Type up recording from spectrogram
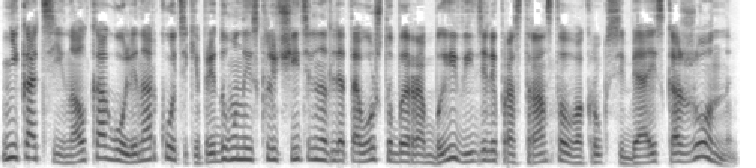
«Никотин, алкоголь и наркотики придуманы исключительно для того, чтобы рабы видели пространство вокруг себя искаженным.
